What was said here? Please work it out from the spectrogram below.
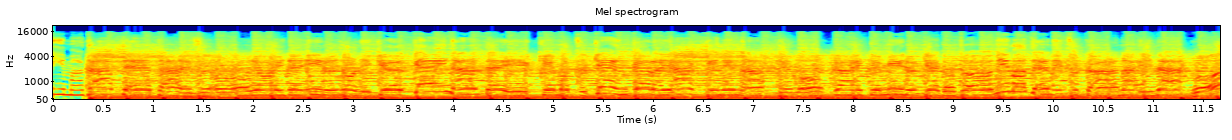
今だって絶えず泳いでいるのに休憩なんて息もつけんから躍起になってもう書いてみるけどどうにも手につかないな。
